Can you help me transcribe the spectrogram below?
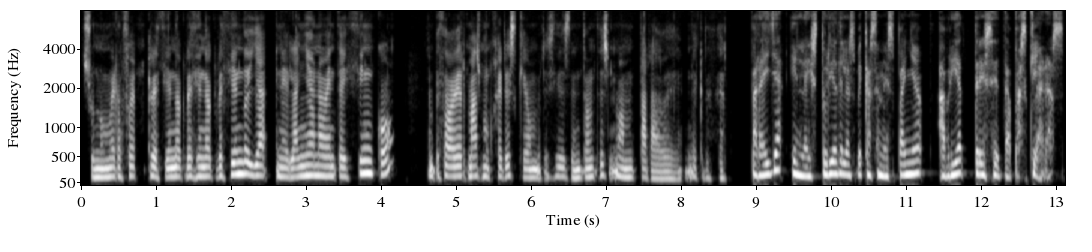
su número fue creciendo, creciendo, creciendo y ya en el año 95 empezó a haber más mujeres que hombres y desde entonces no han parado de, crecer. Para ella, en la historia de las becas en España, habría tres etapas claras.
